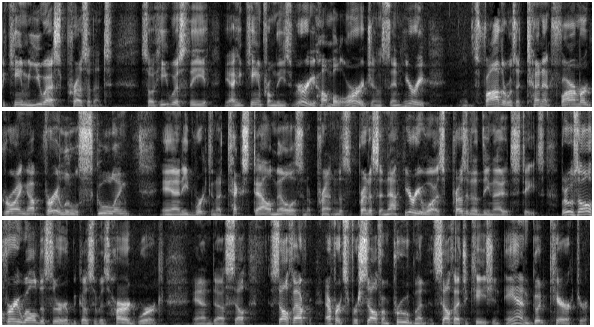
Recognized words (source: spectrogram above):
became U.S. president. So he was the, yeah, he came from these very humble origins, and here he, his father was a tenant farmer growing up, very little schooling, and he'd worked in a textile mill as an apprentice, apprentice, and now here he was, president of the United States. But it was all very well deserved because of his hard work and uh, self self efforts for self improvement and self education and good character.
